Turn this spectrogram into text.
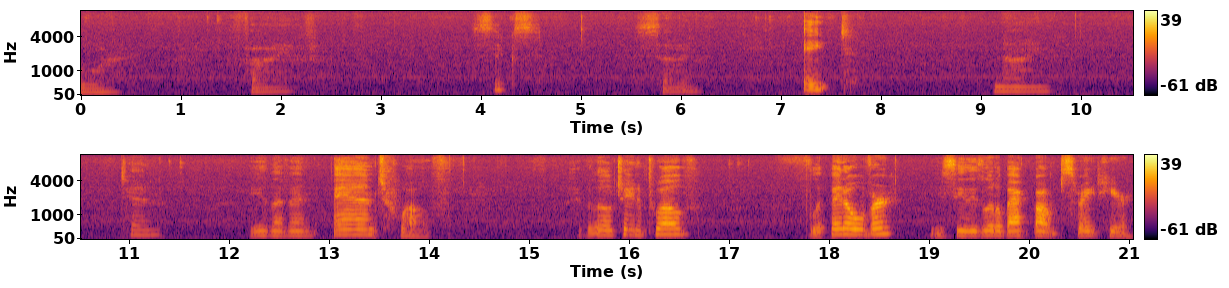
four, five, six, seven, eight, nine, ten, eleven, and 12. Have a little chain of 12, flip it over, you see these little back bumps right here,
